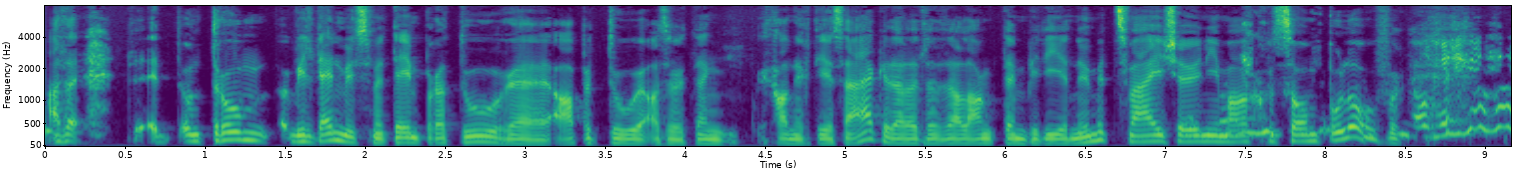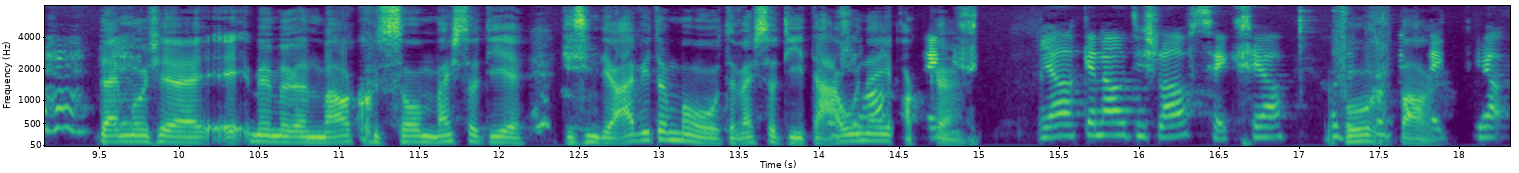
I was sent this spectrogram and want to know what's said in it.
Also, und darum, weil dann müssen wir Temperatur äh, tun. also dann kann ich dir sagen, da, da, da langt dann bei dir nicht mehr zwei schöne Markus Somm Pullover. dann musst, äh, müssen wir einen Markus Somm, weißt du, die, die sind ja auch wieder Mode, weißt du, die Daunenjacke. Ja, genau, die Schlafsäcke, ja. Furchtbar. Ja,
